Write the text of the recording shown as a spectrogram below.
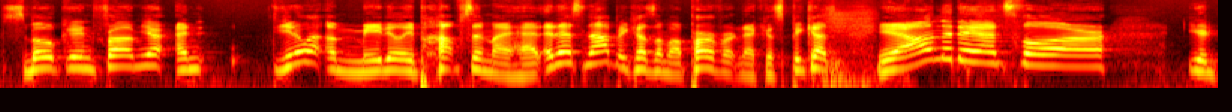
Smoking from your and you know what immediately pops in my head, and it's not because I'm a pervert, Nick. It's because you're on the dance floor. You're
